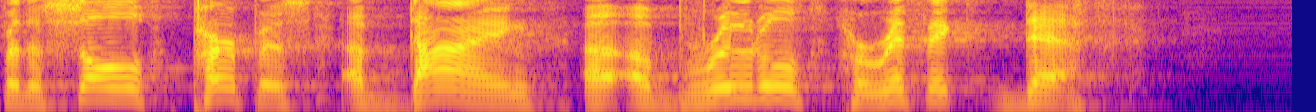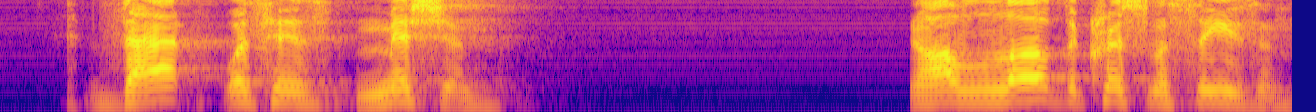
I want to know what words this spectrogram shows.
for the sole purpose of dying a, a brutal, horrific death. That was his mission. You know, I love the Christmas season.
